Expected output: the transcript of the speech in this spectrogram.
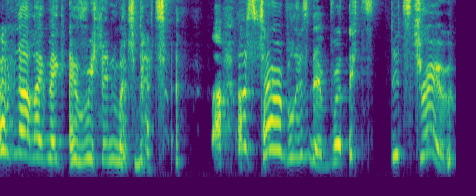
Wouldn't that like make everything much better? That's terrible, isn't it? But it's it's true.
